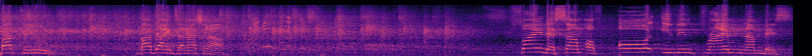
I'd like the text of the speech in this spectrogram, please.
Back to you. Barbara International. Find the sum of all even prime numbers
